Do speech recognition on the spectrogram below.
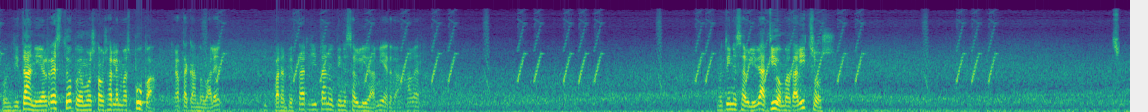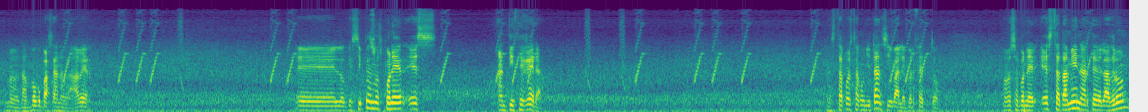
Con Titán y el resto Podemos causarle más pupa Atacando, ¿vale? Para empezar, Gita no tienes habilidad, mierda, a ver No tienes habilidad, tío, mata bichos Bueno, tampoco pasa nada, a ver. Eh, Lo que sí podemos poner es Anticeguera. ¿Está puesta con Gitan? Sí, vale, perfecto. Vamos a poner esta también, arte de ladrón.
